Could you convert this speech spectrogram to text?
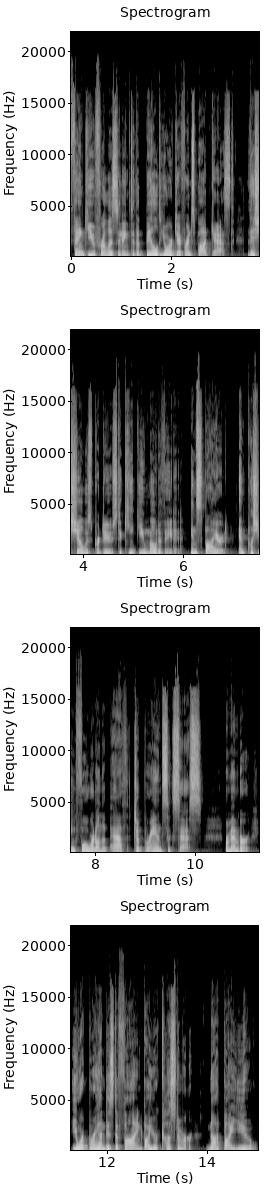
Thank you for listening to the Build Your Difference podcast. This show is produced to keep you motivated, inspired, and pushing forward on the path to brand success. Remember, your brand is defined by your customer, not by you.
